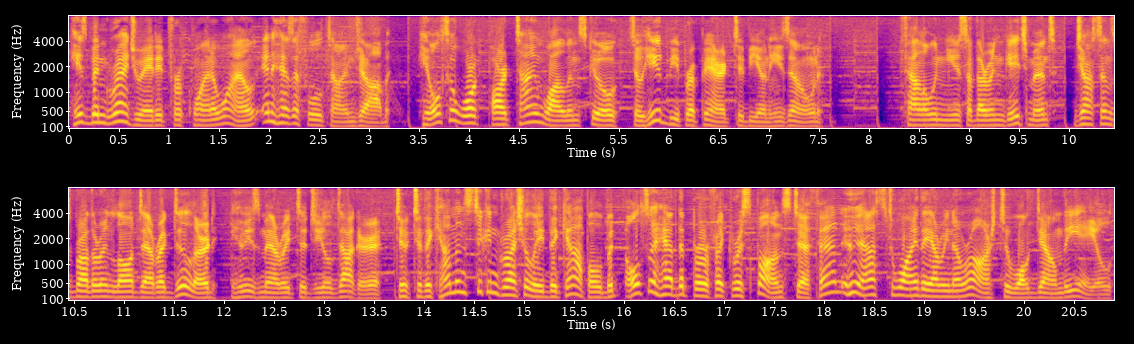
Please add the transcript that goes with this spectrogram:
He's been graduated for quite a while and has a full-time job. He also worked part-time while in school, so he'd be prepared to be on his own. Following news of their engagement, Justin's brother-in-law Derick Dillard, who is married to Jill Duggar, took to the comments to congratulate the couple but also had the perfect response to a fan who asked why they are in a rush to walk down the aisle.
